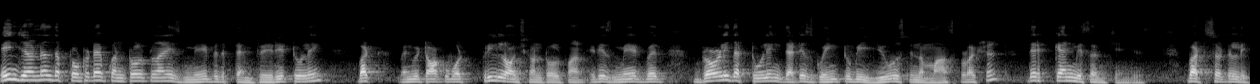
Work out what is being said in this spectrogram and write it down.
In general, the prototype control plan is made with temporary tooling, but when we talk about pre-launch control plan, it is made with broadly the tooling that is going to be used in the mass production. There can be some changes but certainly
